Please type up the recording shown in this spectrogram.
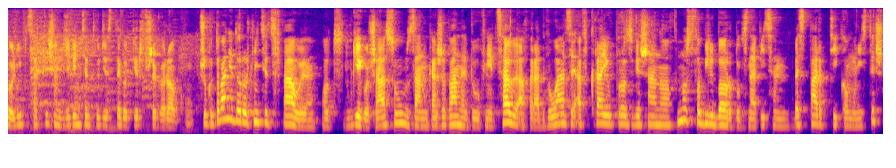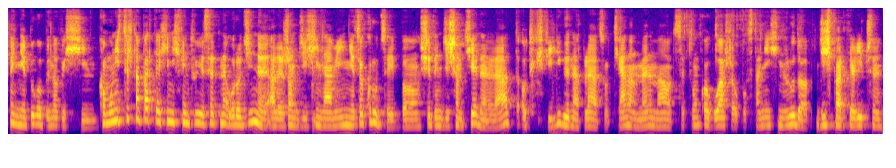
lipca 1921 roku. Przygotowania do rocznicy trwały od długiego czasu, zaangażowany był w nie cały aparat władzy, a w kraju porozwieszano mnóstwo billboardów z napisem bez partii komunistycznej nie byłoby nowych Chin. Komunistyczna partia Chin świętuje setne urodziny, ale rządzi Chinami nieco krócej, bo 71 lat od chwili, gdy na placu Tiananmen Mao Tse-tung ogłaszał powstanie Chin Ludowych. Dziś partia liczy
